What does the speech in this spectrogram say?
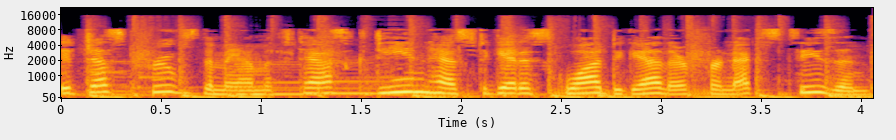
It just proves the mammoth task Dean has to get a squad together for next season.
